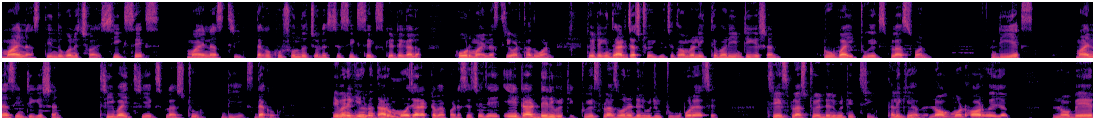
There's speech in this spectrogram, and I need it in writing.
minus তিন দুগুণে ছয় সিক্স এক্স মাইনাস থ্রি দেখো খুব সুন্দর চলে এসছে। সিক্স এক্স কেটে গেল ফোর মাইনাস থ্রি অর্থাৎ ওয়ান তো এটা কিন্তু অ্যাডজাস্ট হয়ে গিয়েছে। তো আমরা লিখতে পারি integration two by two x plus one dx minus integration three by three x plus two dx দেখো, এবারে কি হলো? দারুণ মজার একটা ব্যাপার এসেছে যে এটার ডেরিভেটিভ টু এক্স প্লাস ওয়ানের ডেরিভেটিভ টু উপরে আছে থ্রি এক্স প্লাস টু এর ডেরিভেটিভ থ্রি তাহলে কি হবে? লগ মোড হর হয়ে যাবে। লবের,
